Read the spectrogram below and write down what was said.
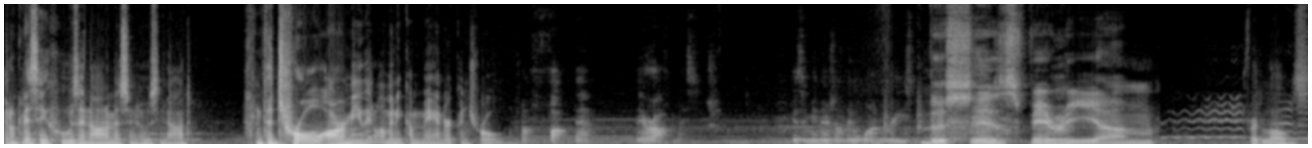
We're not get to say who's anonymous and who's not. The troll army, they don't have any command or control. No, fuck them. They're off message. Because, I mean, there's only one reason. This is very um. For the lows.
